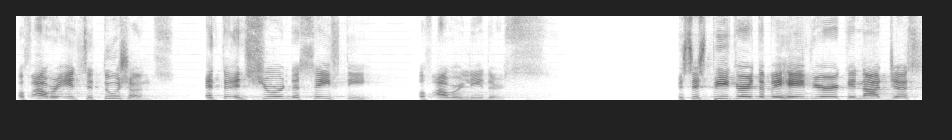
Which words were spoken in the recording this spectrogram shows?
of our institutions and to ensure the safety of our leaders. Mr. Speaker, the behavior cannot just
